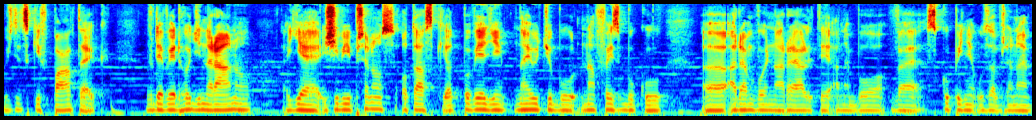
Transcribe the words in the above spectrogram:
vždycky v pátek v 9 hodin ráno je živý přenos otázky odpovědi na YouTube, na Facebooku, eh, Adam Vojna Reality, anebo ve skupině uzavřené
